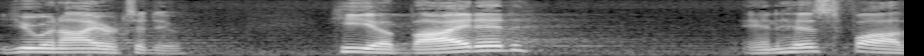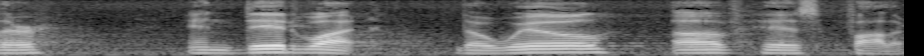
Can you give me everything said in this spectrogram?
you and I are to do. He abided in his Father and did what? The will of his Father.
